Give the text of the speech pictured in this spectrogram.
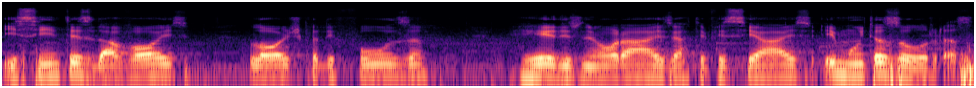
e síntese da voz, lógica difusa, redes neurais artificiais e muitas outras.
